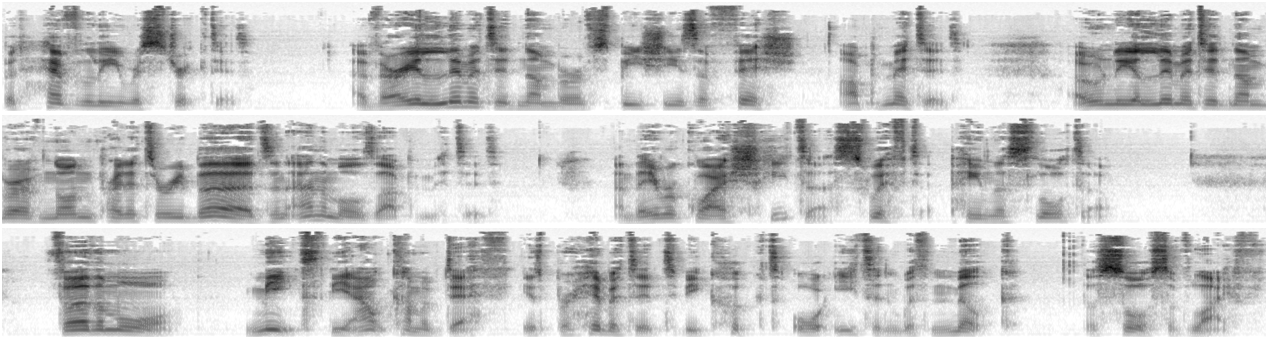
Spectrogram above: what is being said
but heavily restricted. A very limited number of species of fish are permitted. Only a limited number of non predatory birds and animals are permitted, and they require shechita, swift, painless slaughter. Furthermore, meat, the outcome of death, is prohibited to be cooked or eaten with milk, the source of life.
